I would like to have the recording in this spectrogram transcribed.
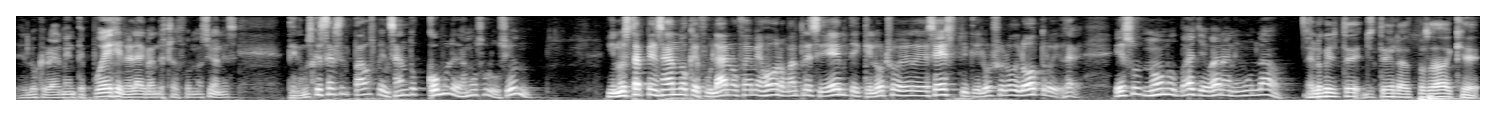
es lo que realmente puede generar grandes transformaciones, tenemos que estar sentados pensando cómo le damos solución. Y no estar pensando que fulano fue mejor o mal presidente, que el otro es esto y que el otro es lo del otro. eso no nos va a llevar a ningún lado. Es lo que yo te, yo te dije la vez pasada, que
